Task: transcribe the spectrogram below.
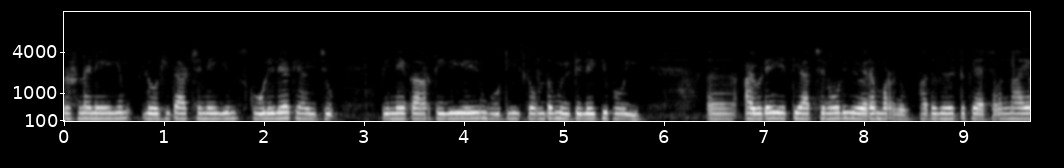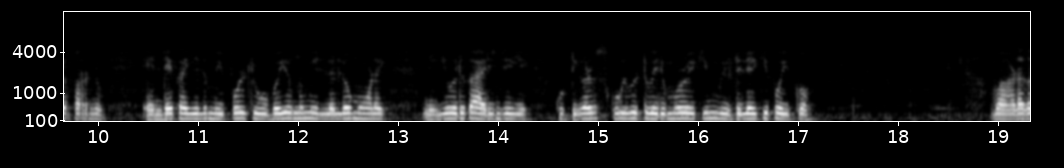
കൃഷ്ണനെയും ലോഹിതാക്ഷനെയും സ്കൂളിലേക്ക് അയച്ചു. പിന്നെ കാർത്തികയെയും കൂട്ടി സ്വന്തം വീട്ടിലേക്ക് പോയി. അവിടെ എത്തി അച്ഛനോട് വിവരം പറഞ്ഞു. അത് കേട്ട് കേശവൻ നായർ പറഞ്ഞു എന്റെ കയ്യിലും ഇപ്പോൾ രൂപയൊന്നും ഇല്ലല്ലോ മോളെ. നീ ഒരു കാര്യം ചെയ്യേ. കുട്ടികൾ സ്കൂൾ വിട്ട് വരുമ്പോഴേക്കും വീട്ടിലേക്ക് പോയിക്കോ. വാടക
